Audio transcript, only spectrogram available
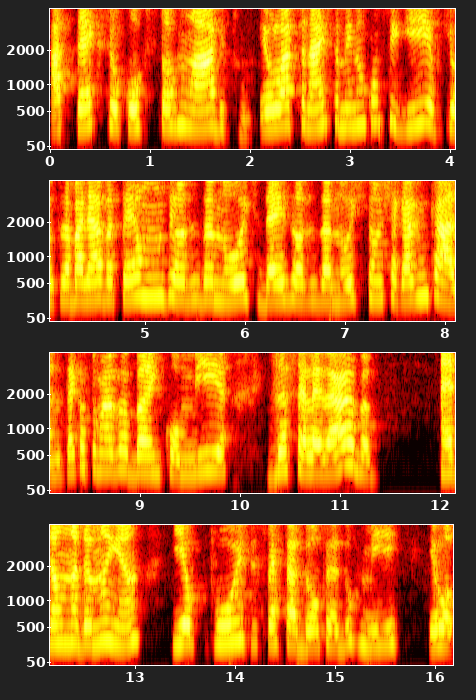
até que seu corpo se torne um hábito. Eu lá atrás também não conseguia, porque eu trabalhava até 11 horas da noite, 10 horas da noite, então eu chegava em casa, até que eu tomava banho, comia, desacelerava, era uma da manhã e eu pus despertador para dormir eu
